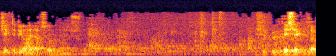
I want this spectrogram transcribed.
Ciddi bir ahlak sorunudur. Teşekkür ederim. Teşekkürler.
